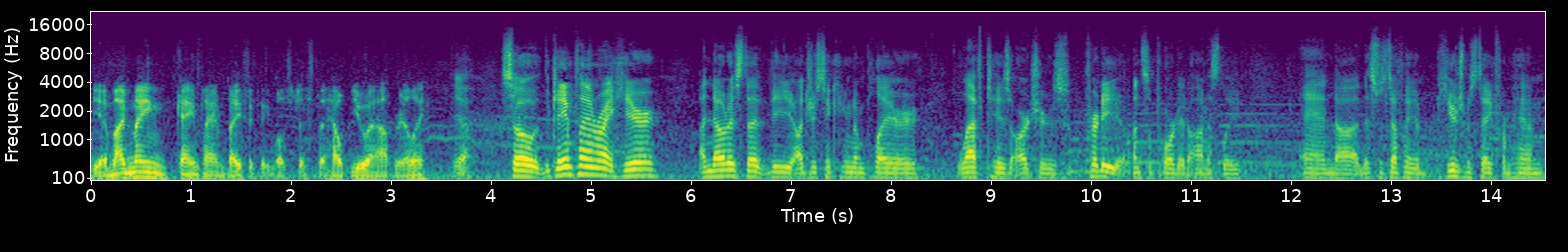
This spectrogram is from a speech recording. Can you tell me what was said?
yeah, my main game plan basically was just to help you out, really. Yeah. So the game plan right here, I noticed that the Odrysian Kingdom player left his archers pretty unsupported, honestly, and uh, this was definitely a huge mistake from him.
